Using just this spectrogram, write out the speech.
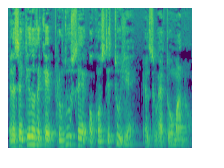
en el sentido de que produce o constituye el sujeto humano.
